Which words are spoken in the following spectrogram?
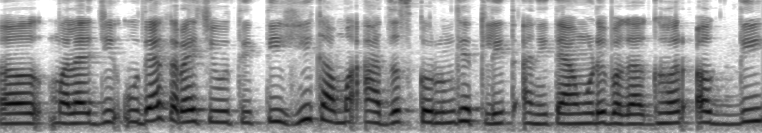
मला जी उद्या करायची होती ती ही कामं आजच करून घेतलीत. आणि त्यामुळे बघा घर अगदी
